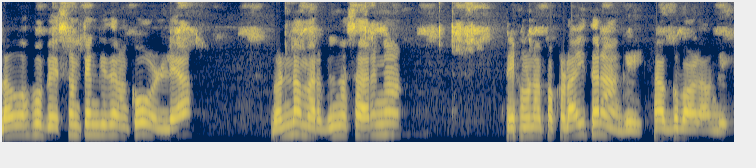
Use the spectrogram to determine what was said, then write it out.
ਲਓ ਆਪਾਂ ਬੇਸਣ ਚੰਗੀ ਤਰ੍ਹਾਂ ਘੋਲ ਲਿਆ, ਗੰਢਾਂ ਮਰ ਗਈਆਂ ਸਾਰੀਆਂ, ਤੇ ਹੁਣ ਆਪਾਂ ਕੜਾਈ ਧਰਾਂਗੇ, ਅੱਗ ਬਾਲਾਂਗੇ।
